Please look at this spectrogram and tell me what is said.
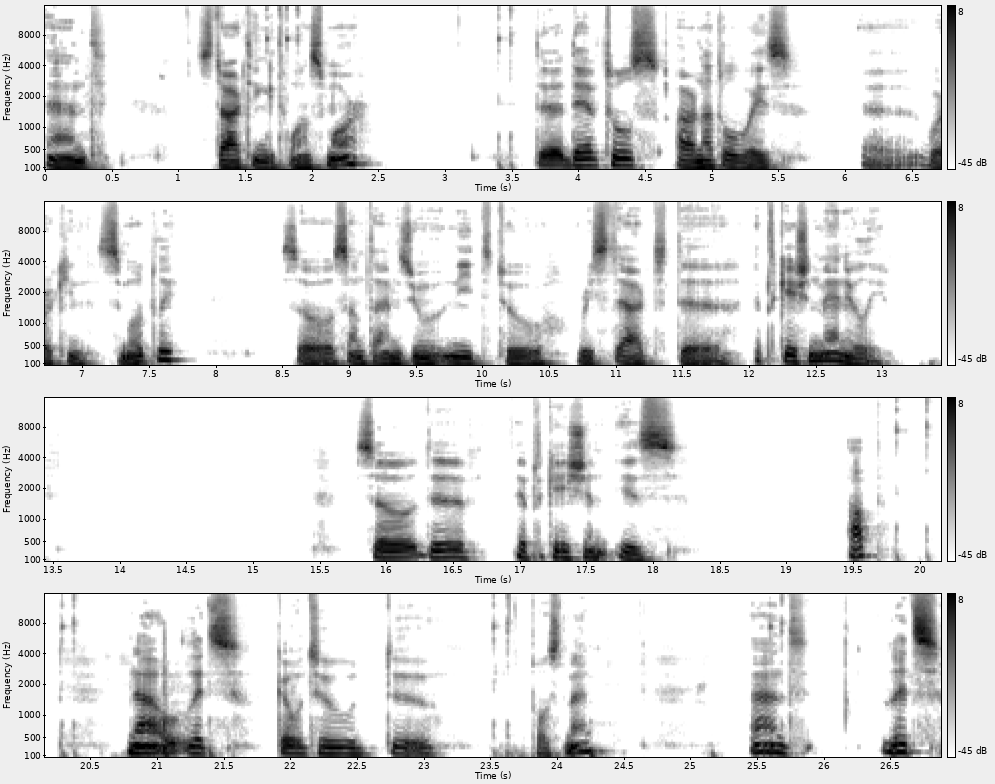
and starting it once more. The dev tools are not always uh, working smoothly. So sometimes you need to restart the application manually. So the application is up. Now let's go to the Postman and let's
